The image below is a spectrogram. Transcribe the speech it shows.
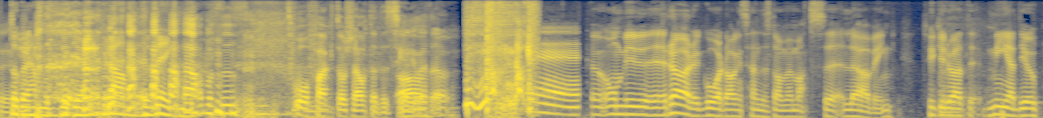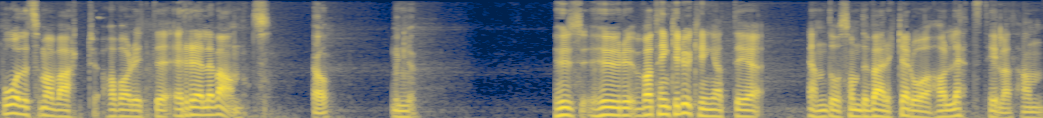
det- Otto går hem och bygger en brandvägg. Ja, precis. tvåfaktors autentisering. Ja. Du. Om vi rör gårdagens händelse då med Mats eh, Löving. Tycker du att medieuppbådet som har varit har varit eh, relevant? Ja, mycket. Hur, hur, vad tänker du kring att det ändå som det verkar då har lett till att han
